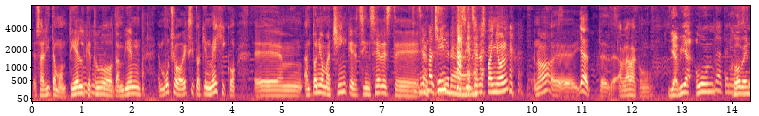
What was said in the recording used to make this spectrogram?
eh, Sarita Montiel, que tuvo también mucho éxito aquí en México. Eh, Antonio Machín, que sin ser este. Sin ser machín. Era- sin ser español, ¿no? Eh, ya te- hablaba como. Y había un joven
